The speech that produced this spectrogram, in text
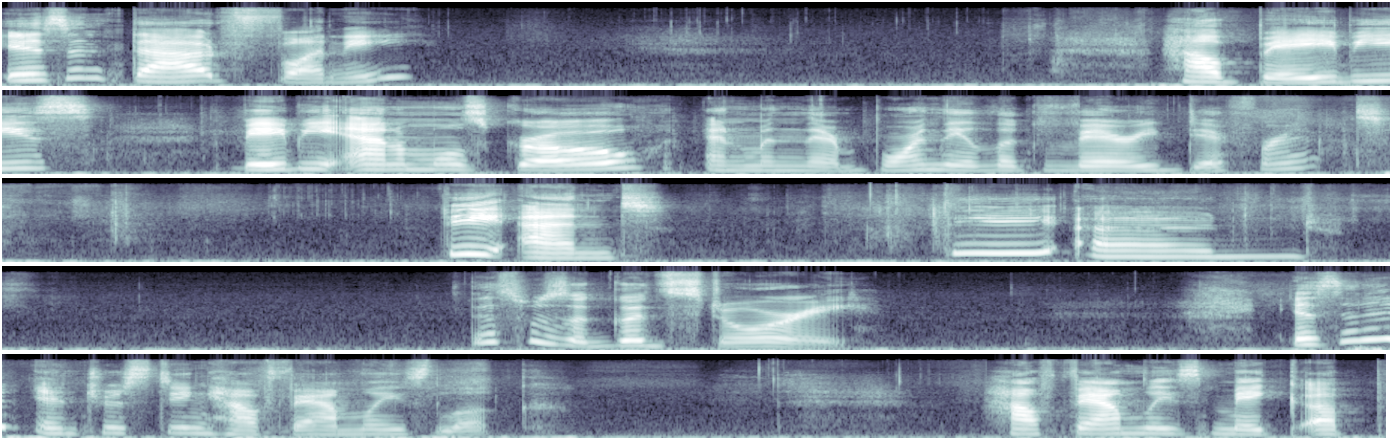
Isn't that funny? How babies, baby animals grow, and when they're born, they look very different. The end. The end. This was a good story. Isn't it interesting how families look? How families make up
